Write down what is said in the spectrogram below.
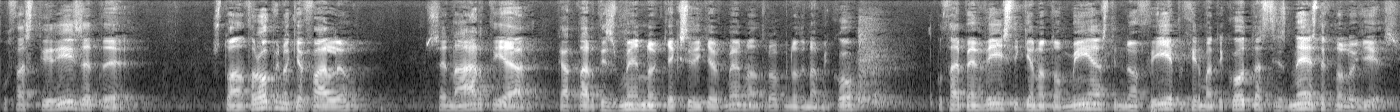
που θα στηρίζεται στο ανθρώπινο κεφάλαιο, σε ένα άρτια καταρτισμένο και εξειδικευμένο ανθρώπινο δυναμικό, που θα επενδύει στην καινοτομία, στην νεοφυή επιχειρηματικότητα, στις νέες τεχνολογίες.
